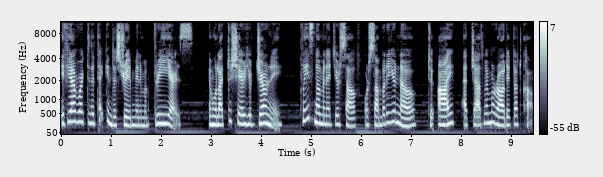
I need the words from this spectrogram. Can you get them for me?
If you have worked in the tech industry a minimum three years and would like to share your journey, please nominate yourself or somebody you know to i at jasminemoradi.com.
